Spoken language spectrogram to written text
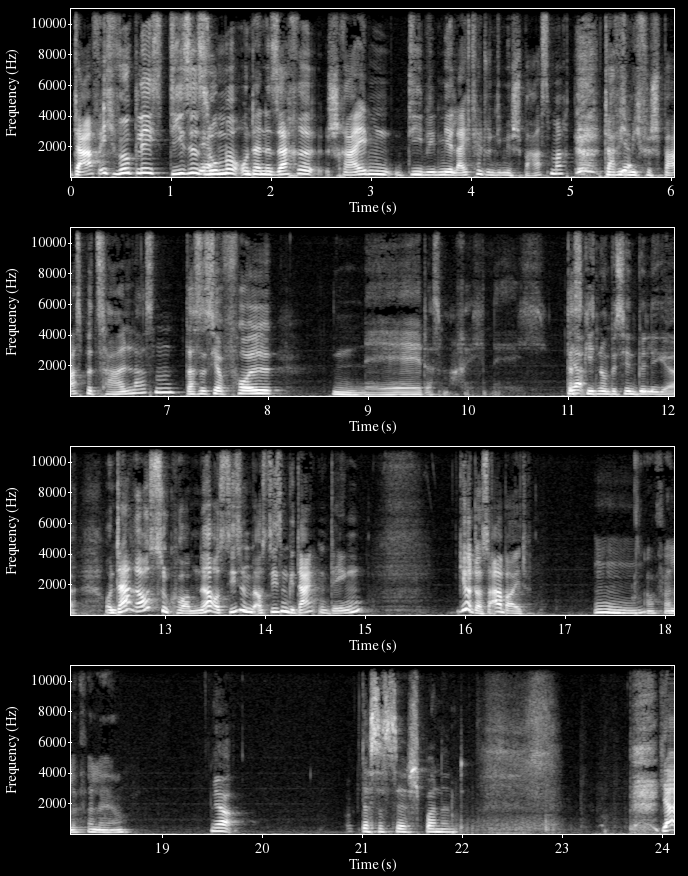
Darf ich wirklich diese ja. Summe unter eine Sache schreiben, die mir leicht fällt und die mir Spaß macht? Darf ich ja. mich für Spaß bezahlen lassen? Das ist ja voll. Nee, das mache ich nicht. Das ja. geht noch ein bisschen billiger. Und da rauszukommen, ne, aus diesem, aus diesem Gedankending, ja, das ist Arbeit. Mhm. Auf alle Fälle, ja. Ja. Das ist sehr spannend. Ja,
